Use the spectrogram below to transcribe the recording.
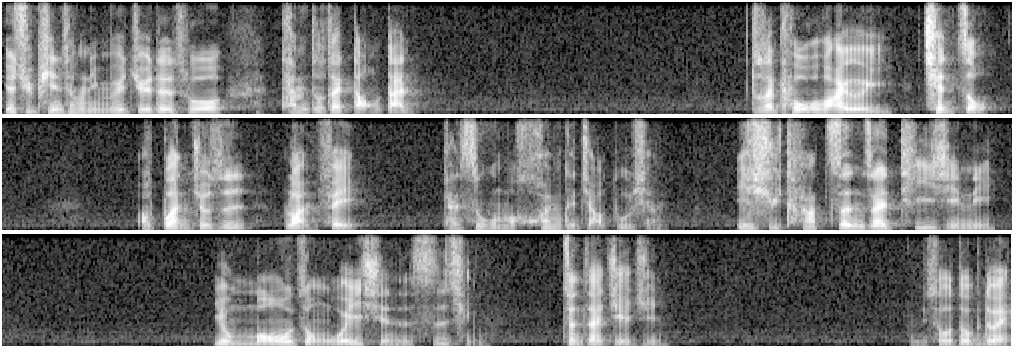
也许平常你们会觉得说，他们都在捣蛋。都在破坏而已，欠揍哦，不然就是乱吠。但是我们换个角度想，也许它正在提醒你，有某种危险的事情正在接近。你说对不对？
